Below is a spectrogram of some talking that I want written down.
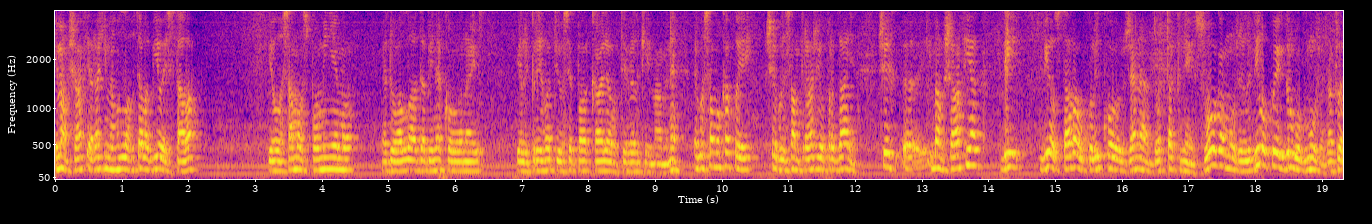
imam šafija rahimahullahu tala bio je stava i ovo samo spominjemo do Allah da bi neko onaj je li prihvatio se pa kaljao te velike imame. Ne, nego samo kako je šehol sam tražio opravdanje. Šeh, e, imam šafija bi bio stava ukoliko žena dotakne svoga muža ili bilo kojeg drugog muža, dakle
